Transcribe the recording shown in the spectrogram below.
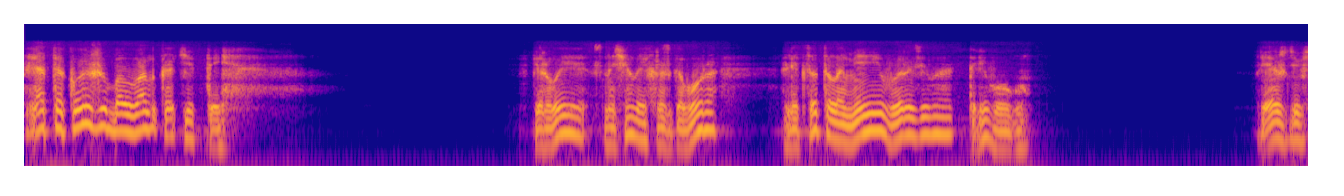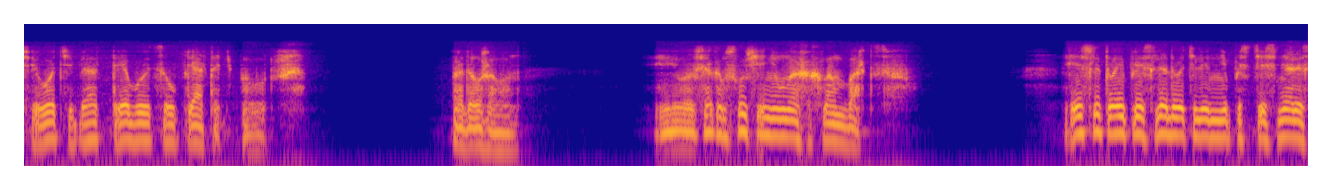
Я такой же болван, как и ты». Впервые с начала их разговора лицо Толомеи выразило тревогу. Прежде всего тебя требуется упрятать получше. Продолжал он. И во всяком случае не у наших ломбардцев. Если твои преследователи не постеснялись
